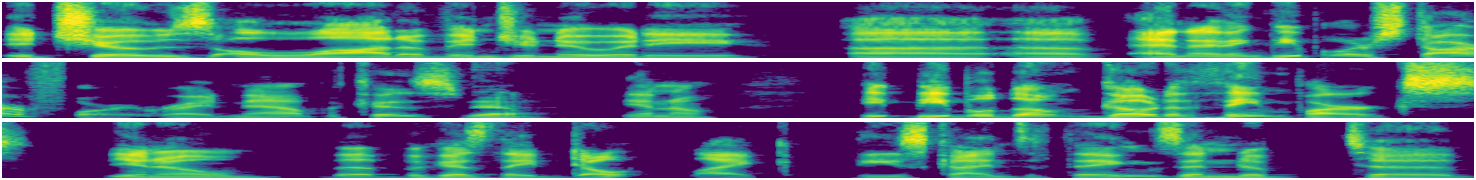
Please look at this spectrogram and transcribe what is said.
it shows a lot of ingenuity uh, uh and I think people are starved for it right now because yeah. you know, people don't go to theme parks you know, because they don't like these kinds of things, and to to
